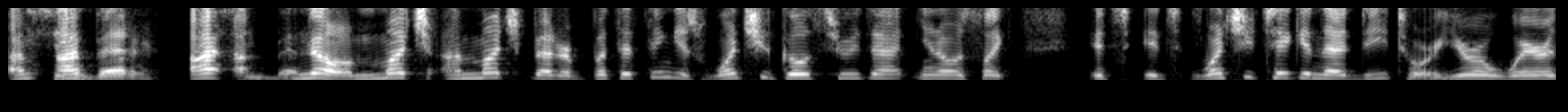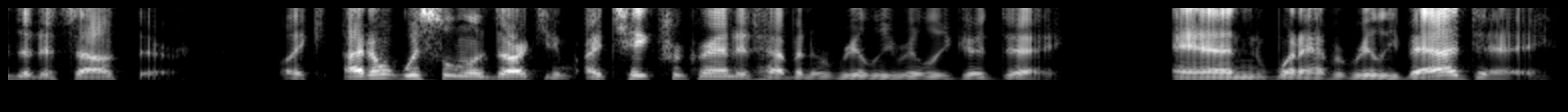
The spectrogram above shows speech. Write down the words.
I'm, seem I'm better. I, better. no, I'm much I'm much better. But the thing is, once you go through that, you know, it's like it's it's once you take in that detour, you're aware that it's out there. Like I don't whistle in the dark anymore. I take for granted having a really really good day, and when I have a really bad day,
